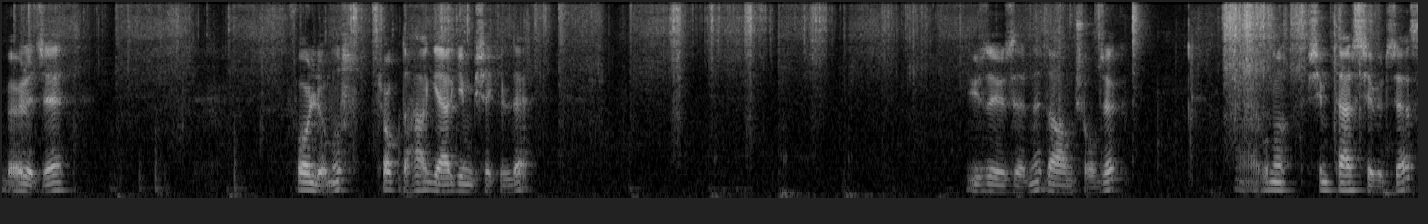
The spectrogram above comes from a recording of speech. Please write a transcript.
Böylece folyomuz çok daha gergin bir şekilde yüzey üzerine dağılmış olacak. Ee, bunu şimdi ters çevireceğiz.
